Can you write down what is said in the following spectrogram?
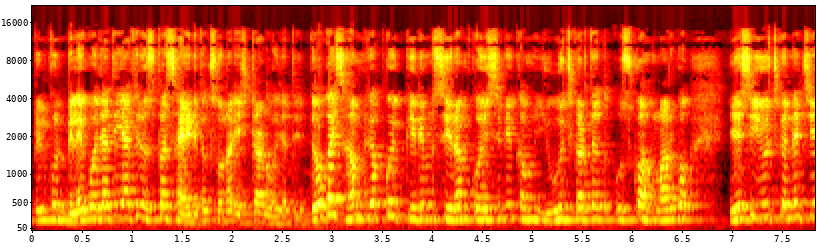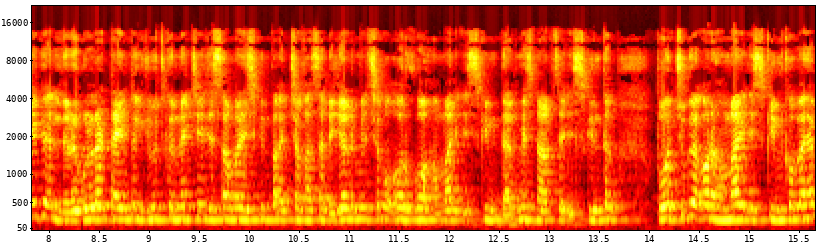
बिल्कुल ब्लैक हो जाती है या फिर उस पर साइड इफ़ेक्ट होना स्टार्ट हो जाती है। दो गाइस, हम जब कोई क्रीम, सीरम, कोई सी भी हम यूज़ करते हैं तो उसको हमारे को ऐसी यूज़ करने चाहिए कि रेगुलर टाइम तक यूज़ करने चाहिए, जिससे हमारी स्किन पर अच्छा खासा रिज़ल्ट मिल सके और वो हमारी स्किन डर्मिस नाम से स्किन तक पहुँच चुके और हमारी स्किन को वह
